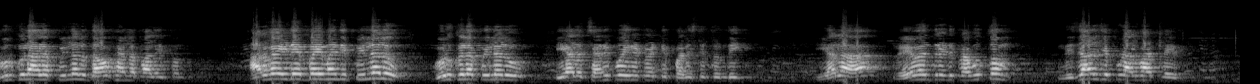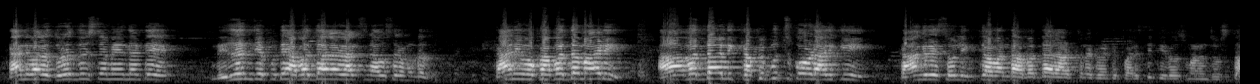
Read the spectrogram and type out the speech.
గురుకులాల పిల్లలు దవాఖాన్ల పాలవుతుంది అరవై డెబ్బై మంది పిల్లలు గురుకుల పిల్లలు ఇవాళ చనిపోయినటువంటి పరిస్థితి ఉంది. ఇవాళ రేవంత్ రెడ్డి ప్రభుత్వం నిజాలు చెప్పుడు అలవాట్లేదు కానీ వాళ్ళ దురదృష్టం ఏంటంటే నిజం చెప్తే అబద్ధాలు ఆడాల్సిన అవసరం ఉండదు. కానీ ఒక అబద్ధం ఆడి ఆ అబద్ధాన్ని కప్పిపుచ్చుకోవడానికి కాంగ్రెస్ వాళ్ళు ఇంకా వంద అబద్ధాలు ఆడుతున్నటువంటి పరిస్థితి ఈరోజు రోజు మనం చూస్తా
